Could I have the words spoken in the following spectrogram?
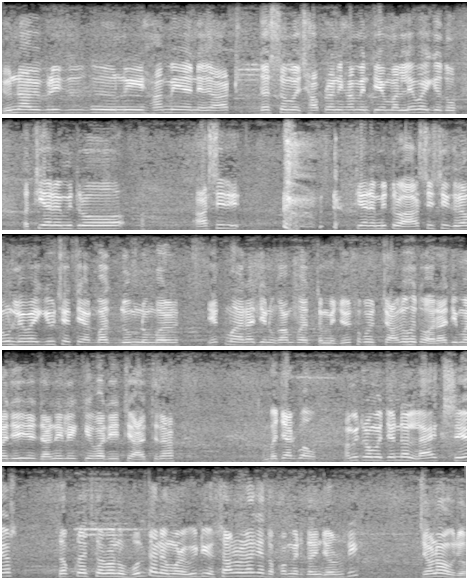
જૂના વિપરીતની સામે અને આઠ, દસ સમય છાપરાની સામે તેમાં લેવાઈ ગયો હતો. અત્યારે મિત્રો આરસી અત્યારે મિત્રો આરસીસી ગ્રાઉન્ડ લેવાઈ ગયું છે ત્યારબાદ ડૂમ નંબર એકમાં હરાજીનું કામકાજ તમે જોઈ શકો છો. ચાલુ હતો હરાજીમાં જઈએ જાણી લઈએ કેવા રીતે આજના બજાર ભાવ. આ મિત્રો અમે ચેનલ લાઇક શેર સબસ્ક્રાઈબ કરવાનું ભૂલતા ને અમારો વીડિયો સારો લાગે તો કમેન્ટ કરીને જરૂરથી જણાવજો.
